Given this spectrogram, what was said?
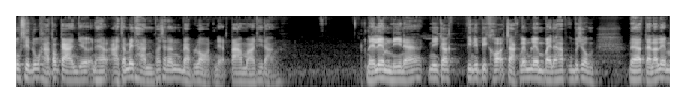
ลูกศิษย์ลูกหาต้องการเยอะนะครับ อาจจะไม่ทันเพราะฉะนั้นแบบหลอดเนี่ยตามมาที่หลัง ในเล่มนี้นะ นี่ก็พินิจพิเคราะห์จากเล่มๆไปนะครับคุณผู้ชมนะแต่ละเล่ม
